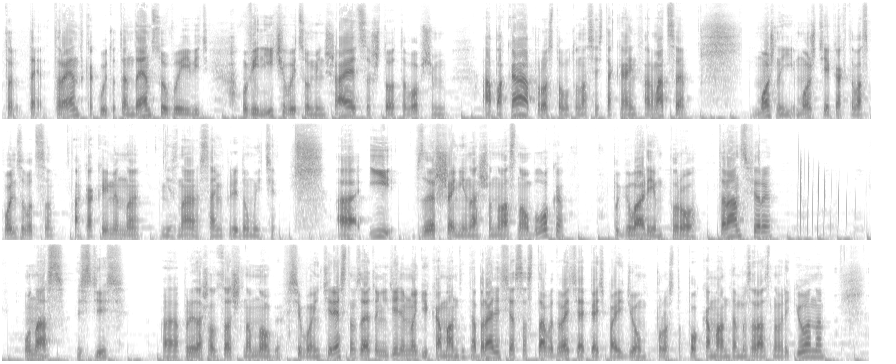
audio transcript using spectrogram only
тренд, какую-то тенденцию выявить, увеличивается, уменьшается что-то, в общем. А пока просто вот у нас есть такая информация, можно, можете как-то воспользоваться, а как именно, не знаю, сами придумайте. А, и в завершении нашего новостного блока поговорим про трансферы. У нас здесь э, произошло достаточно много всего интересного за эту неделю. Многие команды добрали себе составы. Давайте опять пойдем просто по командам из разного региона.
